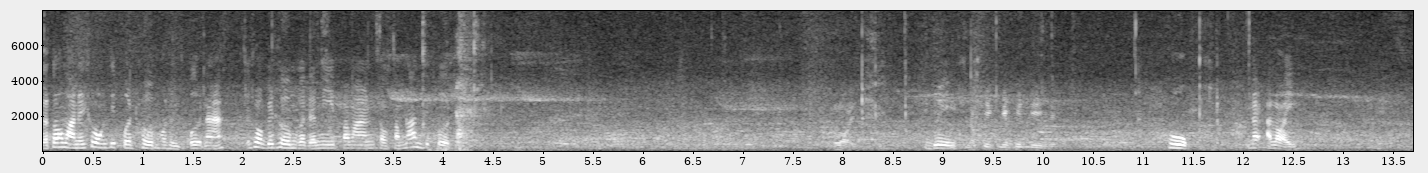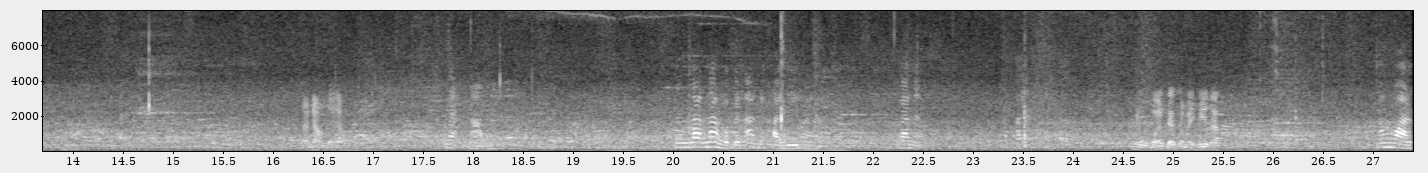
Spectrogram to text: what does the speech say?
จะต้องมาในช่วงที่เปิดเทอมเขาถึงเปิดนะในช่วงปิดเทอมก็จะมีประมาณสองสามร้านที่เปิดอร่อยดีน้ำพริกน้ำพริกดีถูกและอร่อยแนะนำเลยครับแนะนำนั่นร้านหน้าก็เป็นร้านที่ขายดีไหมร้านเนี่ย อยู่มาตั้งแต่สมัยพี่แล้วน้ำหวาน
